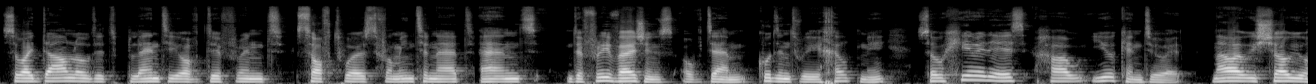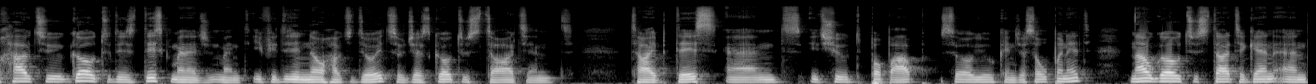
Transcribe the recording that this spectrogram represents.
So I downloaded plenty of different softwares from internet and the free versions of them couldn't really help me. So here it is how you can do it. Now I will show you how to go to this disk management if you didn't know how to do it. So just go to start and type this and it should pop up so you can just open it. Now go to start again and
